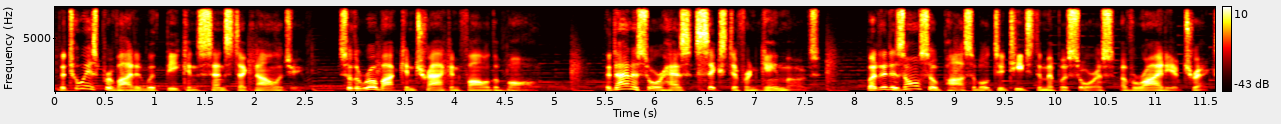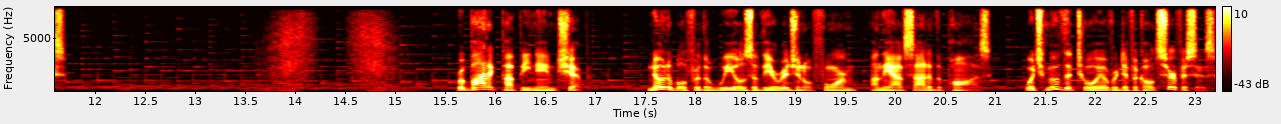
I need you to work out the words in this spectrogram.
The toy is provided with beacon sense technology, so the robot can track and follow the ball. The dinosaur has six different game modes, but it is also possible to teach the MiPosaurus a variety of tricks. Robotic puppy named Chip, notable for the wheels of the original form on the outside of the paws, which move the toy over difficult surfaces,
